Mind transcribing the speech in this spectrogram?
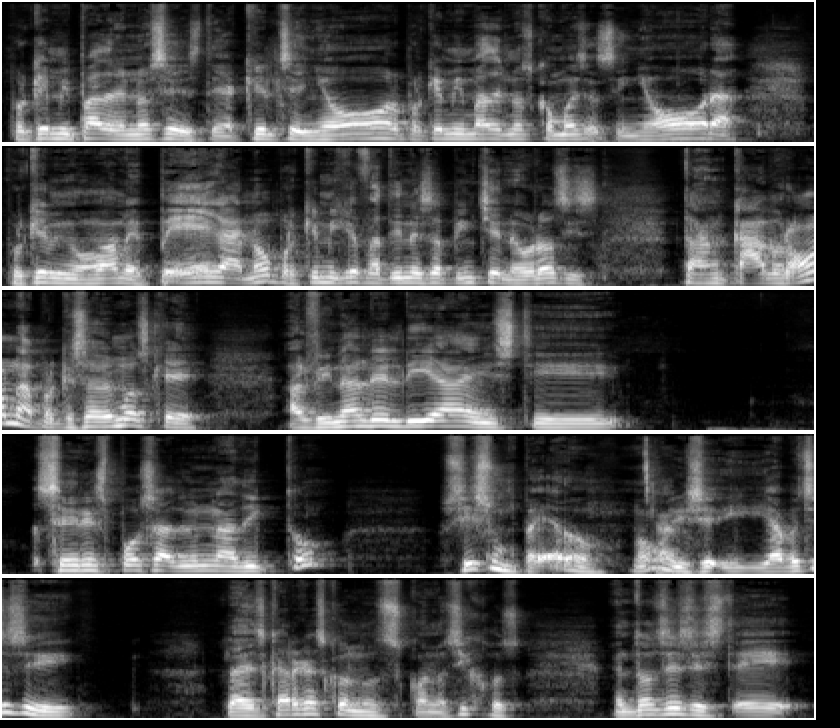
¿Por qué mi padre no es este, aquel señor? ¿Por qué mi madre no es como esa señora? ¿Por qué mi mamá me pega? ¿No? ¿Por qué mi jefa tiene esa pinche neurosis tan cabrona? Porque sabemos que al final del día, este, ser esposa de un adicto, sí es un pedo, ¿no? Y, a veces la descargas con los, con los hijos. Entonces, este,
